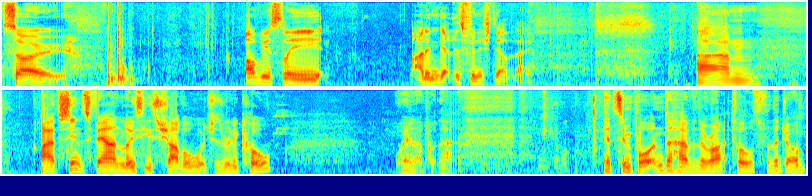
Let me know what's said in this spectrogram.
So, obviously, I didn't get this finished the other day. Um, I have since found Lucy's shovel, which is really cool. Where did I put that? It's important to have the right tools for the job.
